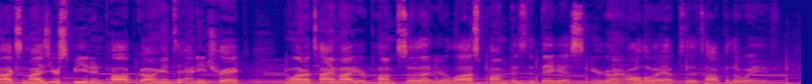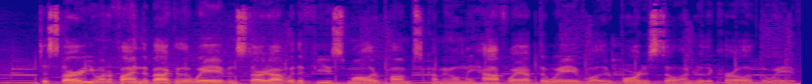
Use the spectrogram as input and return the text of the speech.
maximize your speed and pop going into any trick, you want to time out your pump so that your last pump is the biggest and you're going all the way up to the top of the wave. To start, you want to find the back of the wave and start out with a few smaller pumps coming only halfway up the wave while your board is still under the curl of the wave.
